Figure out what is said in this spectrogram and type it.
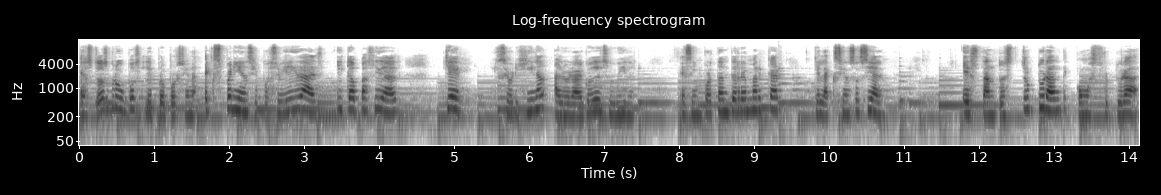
Estos grupos le proporcionan experiencia, posibilidades y capacidad que se originan a lo largo de su vida. Es importante remarcar que la acción social es tanto estructurante como estructurada,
